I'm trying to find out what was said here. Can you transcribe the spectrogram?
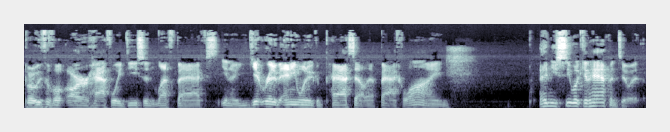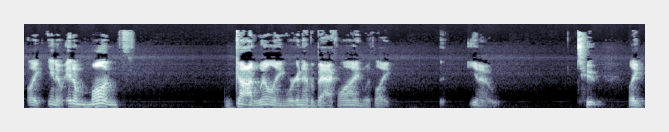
both of our halfway decent left backs. You know, you get rid of anyone who can pass out that back line, and you see what can happen to it. Like, you know, in a month, God willing, we're gonna have a back line with like, you know, two like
